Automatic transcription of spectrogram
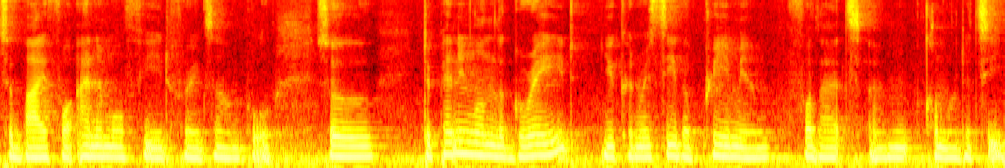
to buy for animal feed, for example. So depending on the grade, you can receive a premium for that um, commodity.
